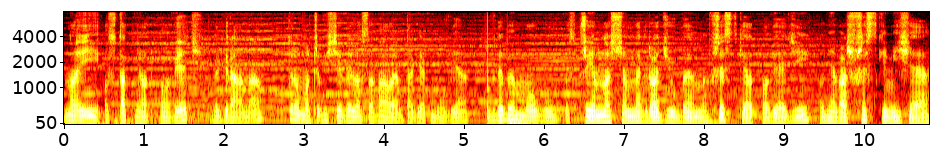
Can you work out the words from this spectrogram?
No i ostatnia odpowiedź, wygrana, którą oczywiście wylosowałem, tak jak mówię. Gdybym mógł, z przyjemnością nagrodziłbym wszystkie odpowiedzi, ponieważ wszystkie mi się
